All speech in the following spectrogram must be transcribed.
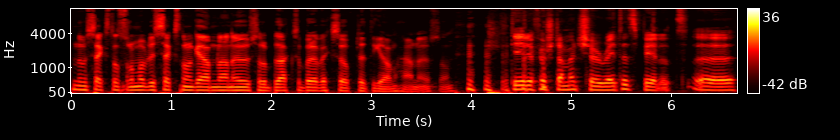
nummer 16, så de har blivit 16 år gamla nu. Så det är dags att börja växa upp lite grann här nu. Så. det är det första mature-rated spelet. Uh,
